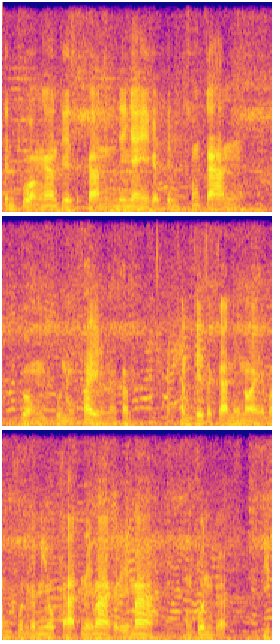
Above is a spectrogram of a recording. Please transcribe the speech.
เป็นช่วงงานเทศกาลใหญ่ๆก็เป็นสงการช่วงบุญบังไฟนะครับทันเทศกาลน้อยๆบางคนก็มีโอกาสได้มากก็ได้มาบางคนก็ติด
